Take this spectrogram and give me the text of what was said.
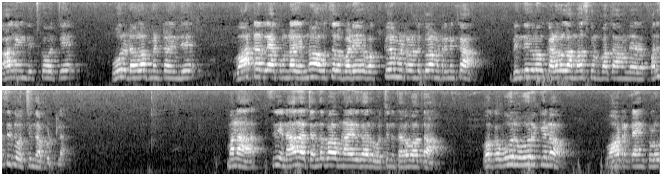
కాలనీ తెచ్చుకోవచ్చి ఊరు డెవలప్మెంట్ అయింది. వాటర్ లేకుండా ఎన్నో అవస్థలు పడి ఒక కిలోమీటర్ రెండు కిలోమీటర్ ఇంకా బిందిగులు కడవల్లా మోసుకొని పోతా ఉండే పరిస్థితి వచ్చింది అప్పట్లో. మన శ్రీ నారా చంద్రబాబు నాయుడు గారు వచ్చిన తర్వాత ఒక ఊరు ఊరికినో వాటర్ ట్యాంకులు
